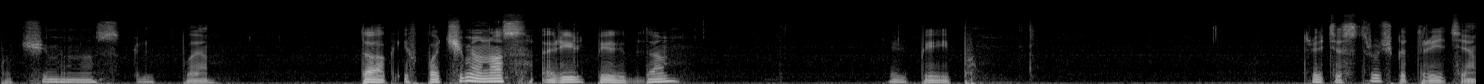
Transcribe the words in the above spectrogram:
Почему у нас ЛП? Так, и в почему у нас рельпейп, да? Рельпейп. Третья строчка, третья.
